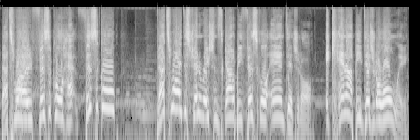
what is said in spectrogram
that's why physical ha- physical. That's why this generation's got to be physical and digital. It cannot be digital only.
